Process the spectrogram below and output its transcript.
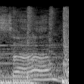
some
